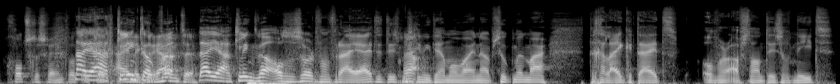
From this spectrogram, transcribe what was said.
godsgeschenk. Want Nou ik ja, het klinkt ook wel, nou ja, het klinkt wel als een soort van vrijheid. Het is misschien Ja. niet helemaal waar je naar op zoek bent, maar tegelijkertijd, of er afstand is of niet,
